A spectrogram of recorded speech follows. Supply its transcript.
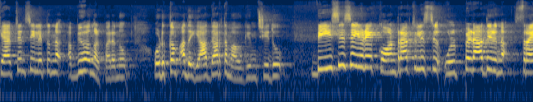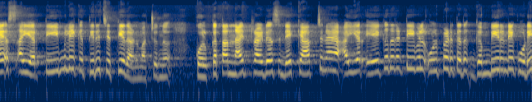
ക്യാപ്റ്റൻസിയിൽ എത്തുന്ന അഭ്യൂഹങ്ങൾ പരന്നു. ഒടുക്കം അത് യാഥാർത്ഥ്യമാവുകയും ചെയ്തു. ബി സി സിയുടെ കോൺട്രാക്ട് ലിസ്റ്റിൽ ഉൾപ്പെടാതിരുന്ന ശ്രേയസ് അയ്യർ ടീമിലേക്ക് തിരിച്ചെത്തിയതാണ് മറ്റൊന്ന്. കൊൽക്കത്ത നൈറ്റ് റൈഡേഴ്സിന്റെ ക്യാപ്റ്റനായ അയ്യർ ഏകദിന ടീമിൽ ഉൾപ്പെടുത്തിയത് ഗംഭീറിന്റെ കൂടി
